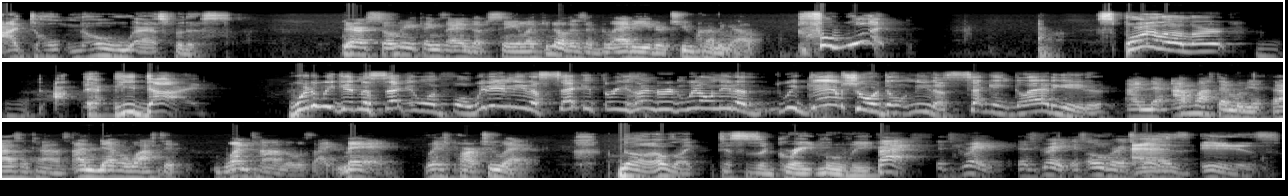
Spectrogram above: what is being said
I don't know who asked for this. There are so many things I end up seeing. Like you know, there's a Gladiator two coming out. For what? Spoiler alert, he died. What are we getting a second one for? We didn't need a second 300. We don't need a, we damn sure don't need a second Gladiator. I ne- I've watched that movie a thousand times. I never watched it one time It was like, man, where's part two at? No, I was like, this is a great movie. Facts. It's great. It's great. It's over. It's great. As is.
